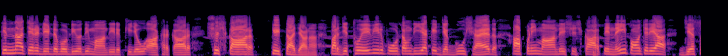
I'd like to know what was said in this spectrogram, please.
ਕਿੰਨਾ ਚਿਰ ਡੈੱਡ ਬੋਡੀ ਉਹਦੀ ਮਾਂ ਦੀ ਰੱਖੀ ਜਾਊ, ਆਖਰਕਾਰ ਸ਼ਿਸ਼ਕਾਰ ਕੀਤਾ ਜਾਣਾ। ਪਰ ਜਿੱਥੋਂ ਇਹ ਵੀ ਰਿਪੋਰਟ ਆਉਂਦੀ ਹੈ ਕਿ ਜੱਗੂ ਸ਼ਾਇਦ ਆਪਣੀ ਮਾਂ ਦੇ ਸ਼ਿਸ਼ਕਾਰ ਤੇ ਨਹੀਂ ਪਹੁੰਚ ਰਿਹਾ, ਜਿਸ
